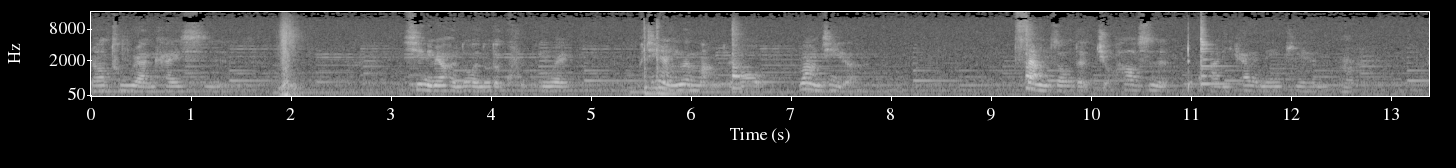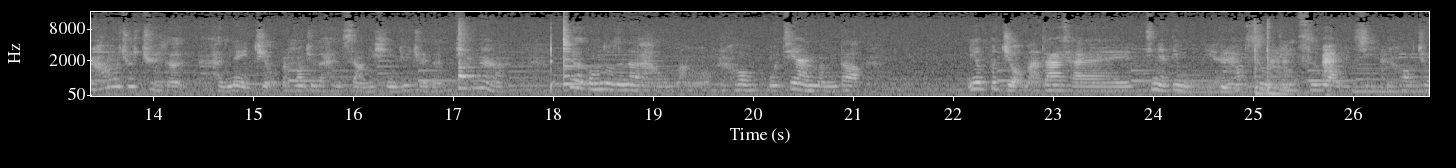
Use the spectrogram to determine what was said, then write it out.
然后突然开始心里面有很多很多的苦，因为。我竟然因为忙，然后忘记了上周的九号是我爸爸离开的那一天，然后就觉得很内疚，然后觉得很伤心，就觉得天哪，这个工作真的好忙哦。然后我竟然忙到，因为不久嘛，大概才今年第五年，然后这是我第一次忘记，然后就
